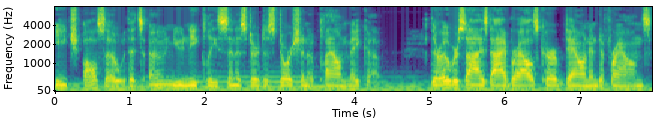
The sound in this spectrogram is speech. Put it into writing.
each also with its own uniquely sinister distortion of clown makeup. Their oversized eyebrows curved down into frowns,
